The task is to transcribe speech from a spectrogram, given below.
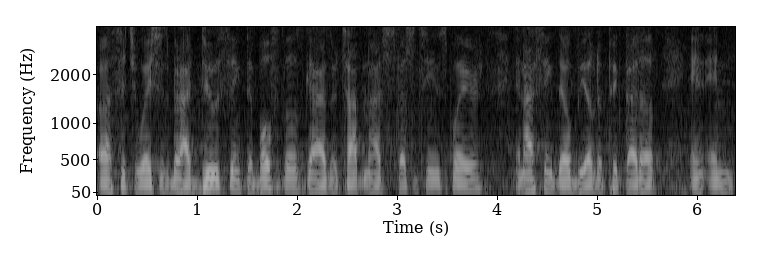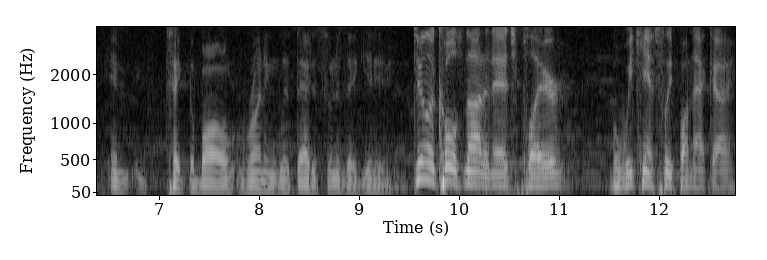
uh, situations. But I do think that both of those guys are top-notch special teams players, and I think they'll be able to pick that up and, and, and take the ball running with that as soon as they get here. Dylan Cole's not an edge player, but we can't sleep on that guy.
